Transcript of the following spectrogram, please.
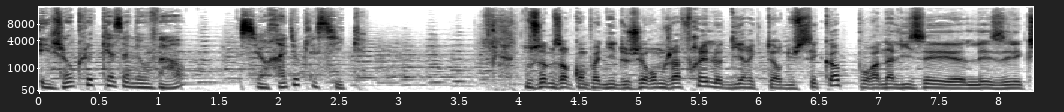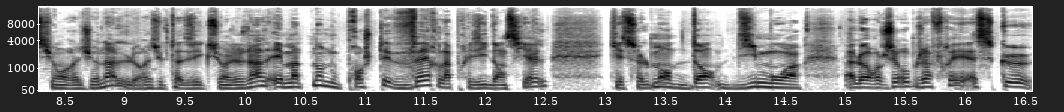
et Jean-Claude Casanova sur Radio Classique. Nous sommes en compagnie de Jérôme Jaffré, le directeur du CECOP, pour analyser les élections régionales, le résultat des élections régionales, et maintenant nous projeter vers la présidentielle, qui est seulement dans dix mois. Alors, Jérôme Jaffré, est-ce que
